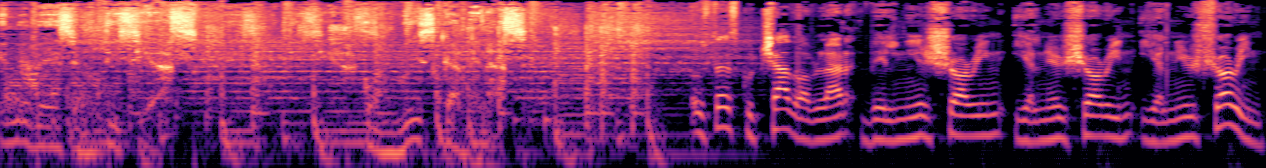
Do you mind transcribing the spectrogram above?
MBS Noticias con Luis Cárdenas. Usted ha escuchado hablar del nearshoring y el nearshoring y el nearshoring.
